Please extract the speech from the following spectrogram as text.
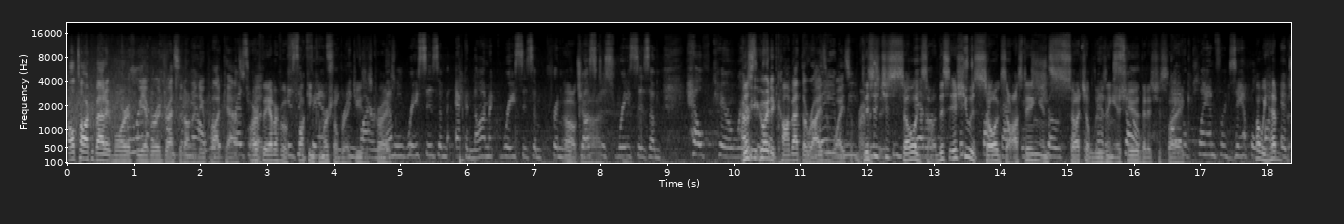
I'll talk about it more if we ever address it on a new podcast. Or if they ever have a fucking commercial break, Jesus Christ. racism, economic racism, criminal oh, justice racism, healthcare racism. How are you going to combat the rise of white supremacy? This is just so. This issue is so exhausting and, such a losing better. issue so, that it's just like, I have a plan, for example, oh, we had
